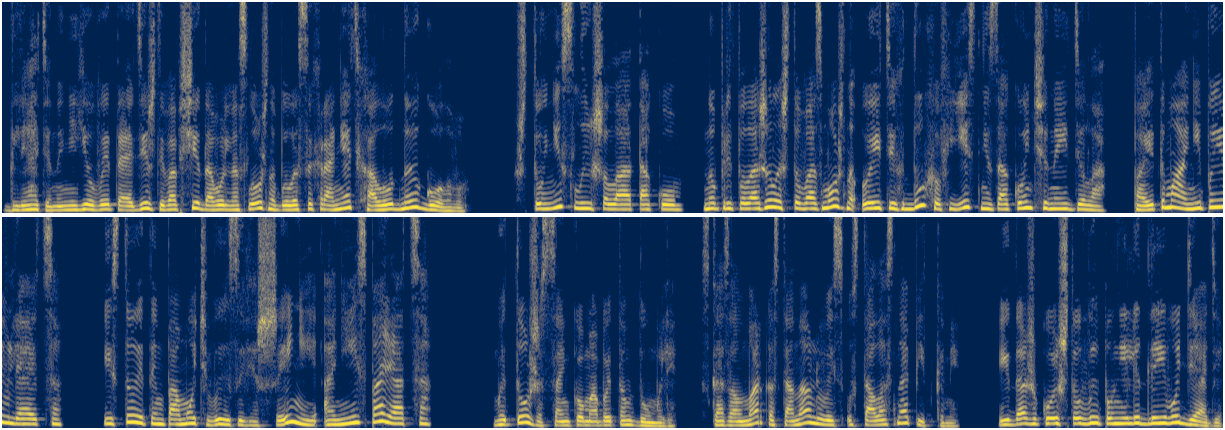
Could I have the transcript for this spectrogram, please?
Глядя на нее в этой одежде, вообще довольно сложно было сохранять холодную голову. Что не слышала о таком, но предположила, что, возможно, у этих духов есть незаконченные дела, поэтому они появляются, и стоит им помочь в их завершении, они испарятся. «Мы тоже с Саньком об этом думали», — сказал Марк, останавливаясь у стола с напитками. «И даже кое-что выполнили для его дяди,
